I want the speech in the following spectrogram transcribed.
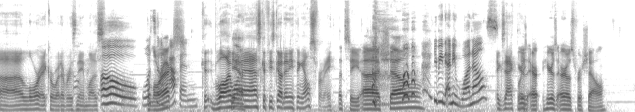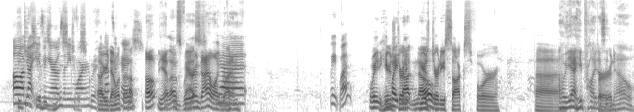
Uh, Lorik or whatever his name was. Oh, what's gonna happen? Well, I want Yeah. to ask if he's got anything else for me. Let's see. Uh, Shell. You mean anyone else? Exactly. Here's ar- here's arrows for Shell. Oh, He I'm not using arrows anymore. grin. Oh, you're That's done with those? oh, yeah. that was we're in fast. dialogue with him. Wait, what? Wait, he Here's might dirty, not know. Here's dirty socks for. Uh, Oh yeah, he probably doesn't know.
